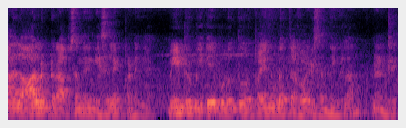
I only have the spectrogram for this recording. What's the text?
அதில் ஆல் என்ற ஆப்ஷனை நீங்கள் செலக்ட் பண்ணுங்கள் மீண்டும் இதே போல் வந்து ஒரு பயனுள்ள தகவலை சந்திக்கலாம். நன்றி.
